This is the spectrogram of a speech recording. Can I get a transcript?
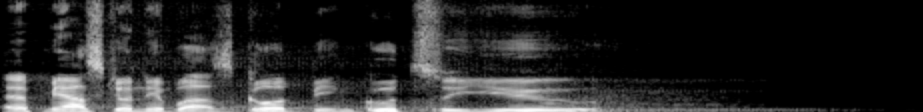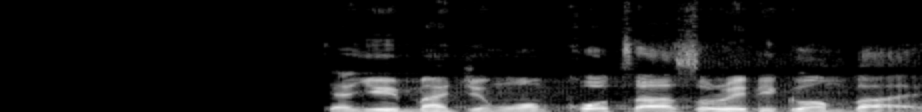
Help me ask your neighbor, Has God been good to you? Can you imagine one quarter has already gone by?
